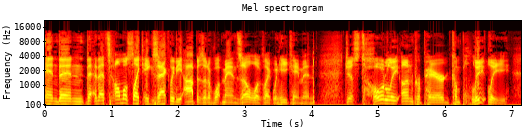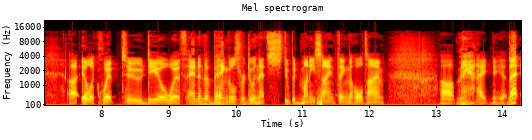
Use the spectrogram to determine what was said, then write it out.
And then th- that's almost like exactly the opposite of what Manziel looked like when he came in. Just totally unprepared, completely uh, ill-equipped to deal with. And then the Bengals were doing that stupid money sign thing the whole time. Oh man, I, that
